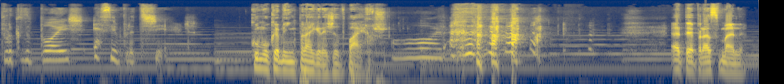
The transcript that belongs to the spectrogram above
porque depois é sempre a descer. Como o caminho para a igreja de bairros. Ora. Até para a semana.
